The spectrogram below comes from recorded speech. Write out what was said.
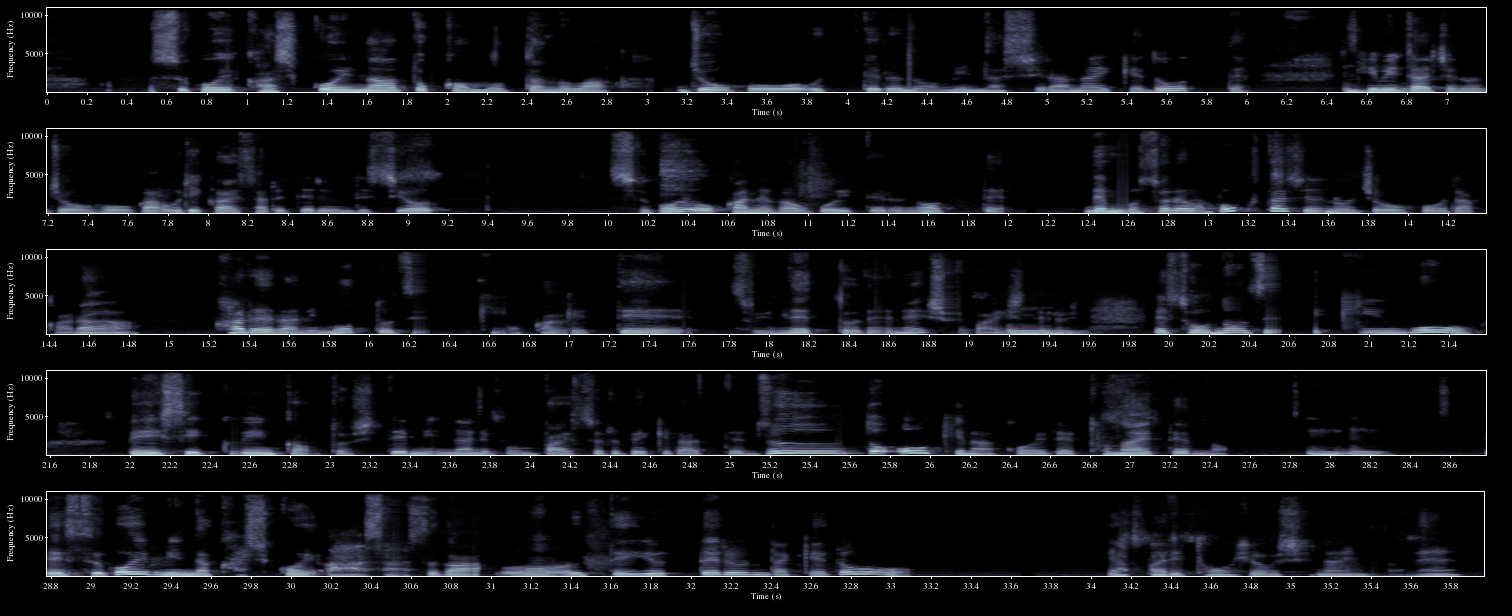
すごい賢いなとか思ったのは情報を売ってるのをみんな知らないけどって君たち、ちの情報が売り買いされてるんですよすごいお金が動いてるのって。でもそれは僕たちの情報だから彼らにもっと税金をかけてそういうネットでね商売してる、でその税金をベーシックインカムとしてみんなに分配するべきだってずーっと大きな声で唱えてるの。うんうんうんですごいみんな賢い。ああさすが。うーんって言ってるんだけどやっぱり投票しないんだね。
